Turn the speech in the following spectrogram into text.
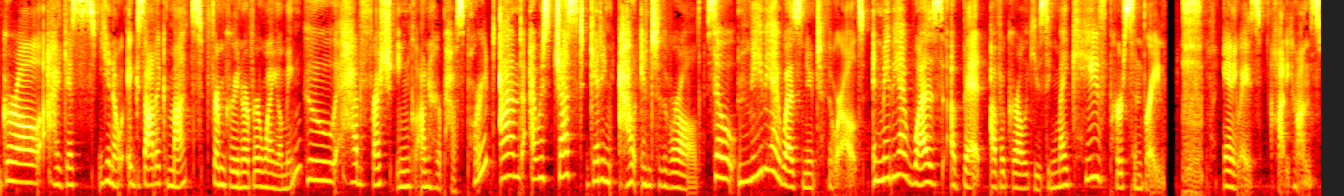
girl, I guess, you know, exotic mutt from Green River, Wyoming, who had fresh ink on her passport. And I was just getting out into the world. So maybe I was new to the world. And maybe I was a bit of a girl using my cave person brain. Anyways, Hottie Hans,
